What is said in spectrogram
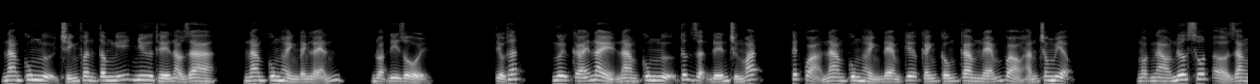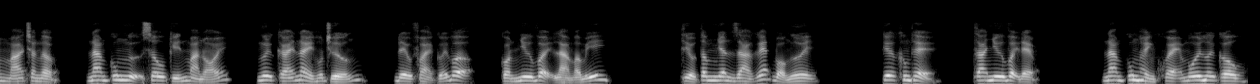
Nam cung ngự chính phân tâm nghĩ như thế nào ra, Nam cung hành đánh lén, đoạt đi rồi. Tiểu thất, ngươi cái này Nam cung ngự tức giận đến trứng mắt, kết quả Nam cung hành đem kia cánh cống cam ném vào hắn trong miệng. Ngọt ngào nước sốt ở răng má tràn ngập, Nam cung ngự sâu kín mà nói, ngươi cái này hôn trướng, đều phải cưới vợ, còn như vậy làm ở mỹ. Tiểu tâm nhân ra ghét bỏ ngươi. Kia không thể, ta như vậy đẹp. Nam cung hành khỏe môi hơi câu,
